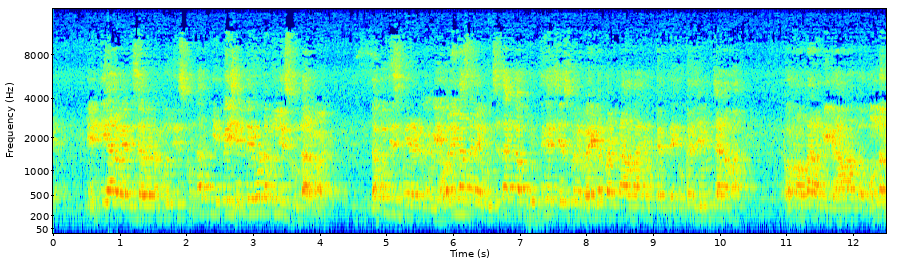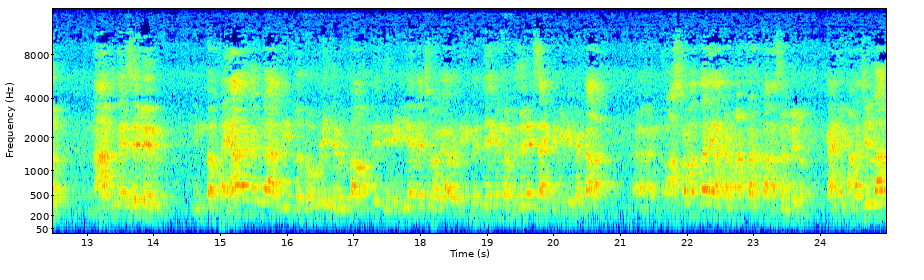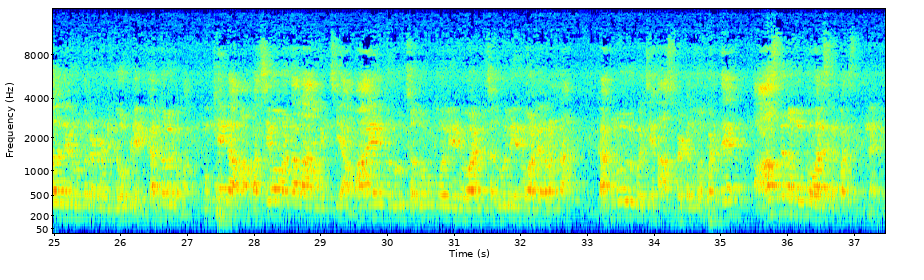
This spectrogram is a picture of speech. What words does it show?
ఎన్టీఆర్ వైద్య డబ్బులు తీసుకుంటారు మీ పేషెంట్ కూడా డబ్బులు తీసుకుంటారు వాళ్ళు. డబ్బులు తీసి మీరు ఎవరైనా సరే ఉచితంగా పూర్తిగా చేసుకుని బయటపడినామా అని ఒకరి ఒకరు చూపించాడమ్మా ఎవరు ఉన్నారా మీ గ్రామాల్లో? ఉండరు. నాకు తెలిసే లేదు. ఇంత భయానకంగా దీంట్లో దోపిడీ జరుగుతా ఉంది. దీన్ని డిఎంహెచ్ఓ గారు దీనికి ప్రత్యేకంగా విజిలెన్స్ యాక్టివిటీ పెట్టాలా? రాష్ట్రం అంతా నేను అక్కడ మాట్లాడుతాను అసెంబ్లీలో. కానీ మన జిల్లాలో జరుగుతున్నటువంటి దోపిడీని కర్నూలు ముఖ్యంగా మా పశ్చిమ మండలాల నుంచి అమాయకులు చదువుకోలేని వాళ్ళు చదువు లేని వాళ్ళు ఎవరన్నా కర్నూలుకు వచ్చి హాస్పిటల్లో పడితే ఆస్తులు అమ్ముకోవాల్సిన పరిస్థితి ఉందండి.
